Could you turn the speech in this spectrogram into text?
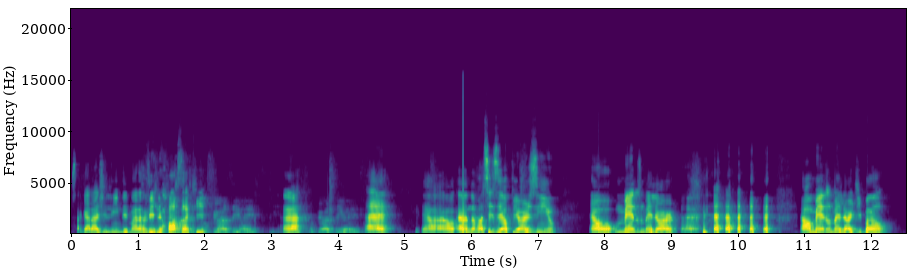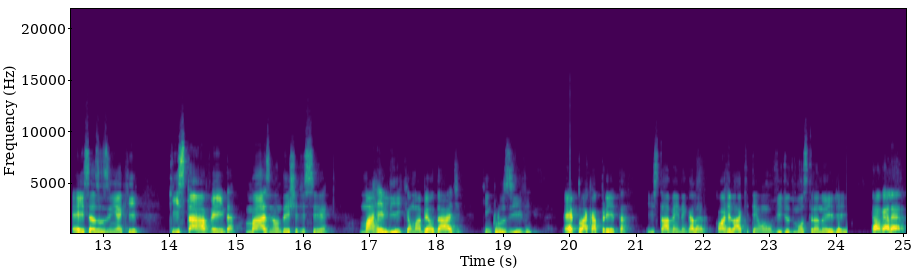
Essa garagem linda e maravilhosa aqui. O piorzinho é esse. Hã? O piorzinho é esse. É, eu, eu, eu não vou dizer o piorzinho. É o menos melhor. É. é o menos melhor de bom. É esse azulzinho aqui. Que está à venda. Mas não deixa de ser uma relíquia, uma beldade. Que inclusive é placa preta. E está à venda, hein, galera? Corre lá que tem um vídeo mostrando ele aí. Então, galera.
